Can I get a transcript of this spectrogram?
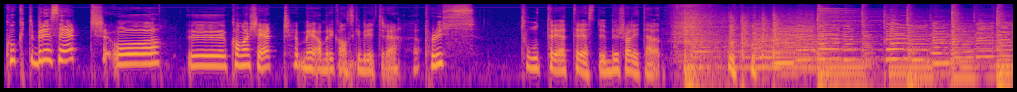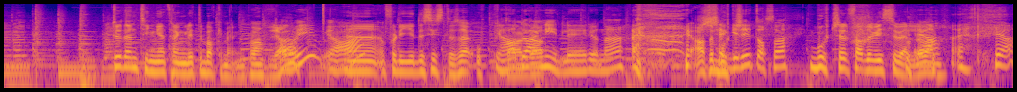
Kokt, bresert og uh, konversert med amerikanske brytere. Pluss to-tre trestubber fra Litauen. Du, den er en ting jeg trenger litt tilbakemelding på. Ja. Oi, ja. Eh, fordi i det siste så har jeg Ja, du er nydelig, Rune. altså, Skjegget bort, ditt også. Bortsett fra det visuelle, da. ja.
